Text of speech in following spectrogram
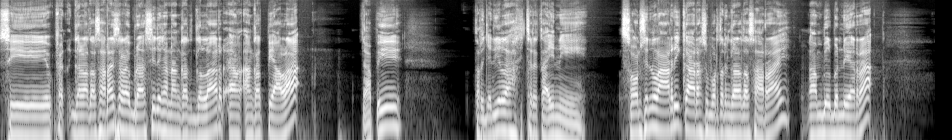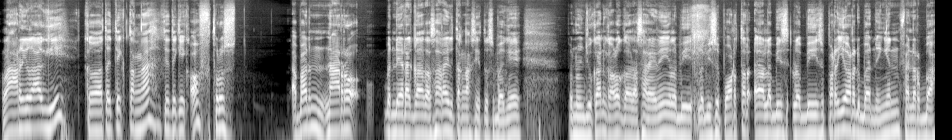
si Galatasaray selebrasi dengan angkat gelar, ang- angkat piala. Tapi terjadilah cerita ini. Sons ini lari ke arah supporter Galatasaray, ngambil bendera, lari lagi ke titik tengah, titik kick off, terus apa naro bendera Galatasaray di tengah situ sebagai penunjukan kalau Galatasaray ini lebih lebih supporter eh, lebih lebih superior dibandingin Fenerbah.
